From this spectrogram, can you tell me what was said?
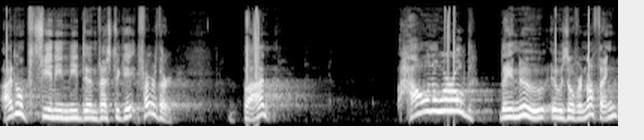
I don't see any need to investigate further. But how in the world they knew it was over nothing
